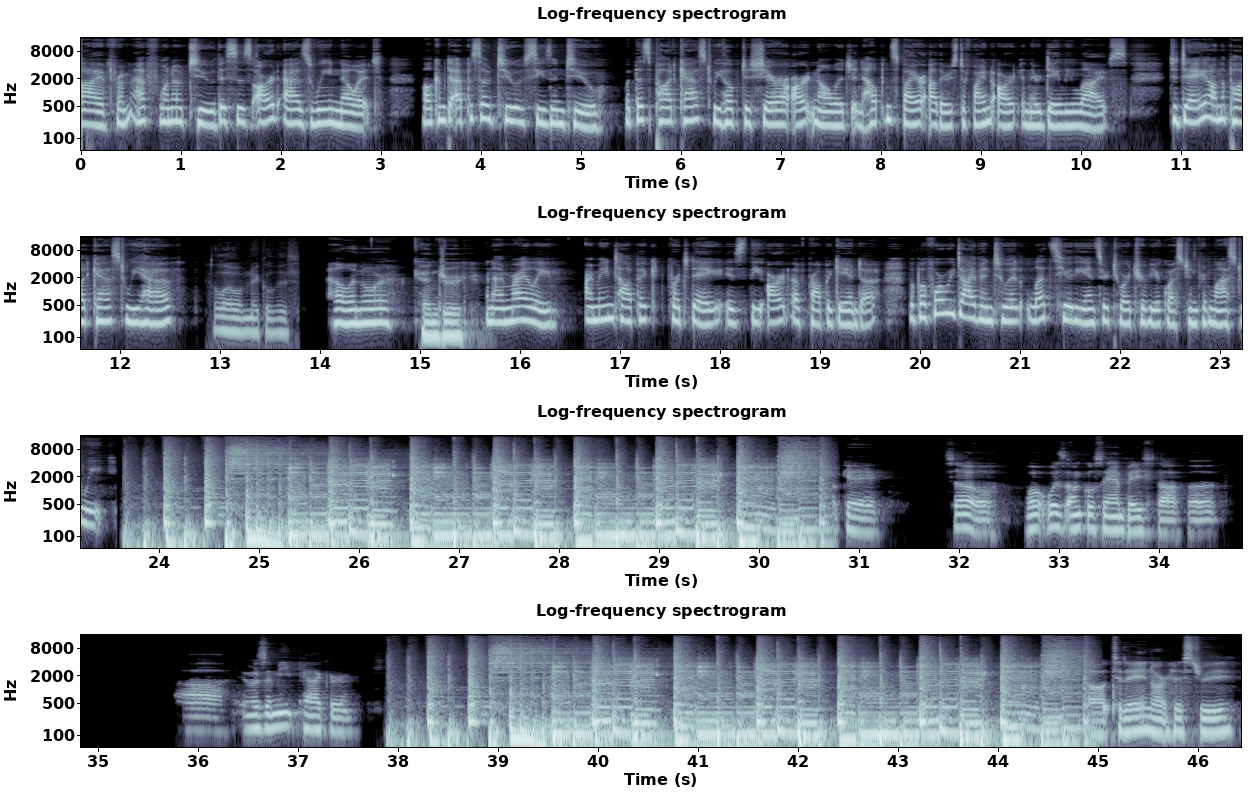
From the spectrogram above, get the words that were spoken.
live from F102. This is Art as We Know It. Welcome to episode 2 of season 2. With this podcast, we hope to share our art knowledge and help inspire others to find art in their daily lives. Today on the podcast, we have. Hello, I'm Nicholas. Eleanor. Kendrick. And I'm Riley. Our main topic for today is the art of propaganda. But before we dive into it, let's hear the answer to our trivia question from last week. Okay, so what was Uncle Sam based off of? Uh, it was a meat packer. Uh, today in art history,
